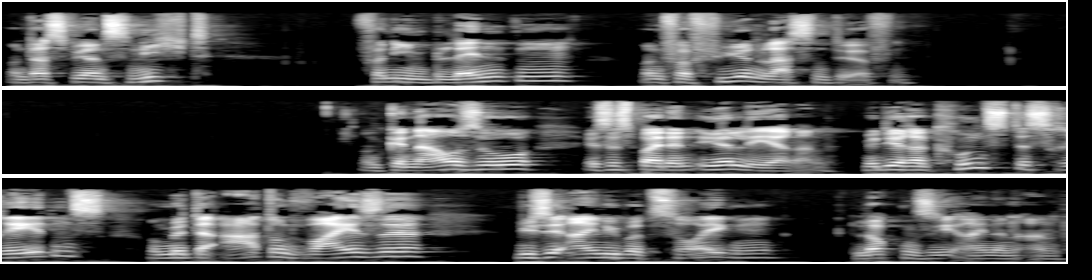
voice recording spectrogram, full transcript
und dass wir uns nicht von ihm blenden und verführen lassen dürfen. Und genauso ist es bei den Irrlehrern. Mit ihrer Kunst des Redens und mit der Art und Weise, wie sie einen überzeugen, locken sie einen an.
